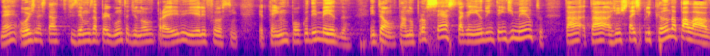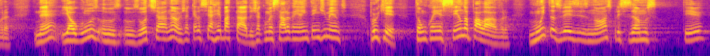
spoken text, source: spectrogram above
Né? Hoje nós tá, fizemos a pergunta de novo para ele e ele falou assim: Eu tenho um pouco de medo. Então, está no processo, está ganhando entendimento, tá, tá, a gente está explicando a palavra, né? E alguns, os, os outros já, não, eu já quero ser arrebatado, já começaram a ganhar entendimento. Por quê? Estão conhecendo a palavra. Muitas vezes nós precisamos ter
